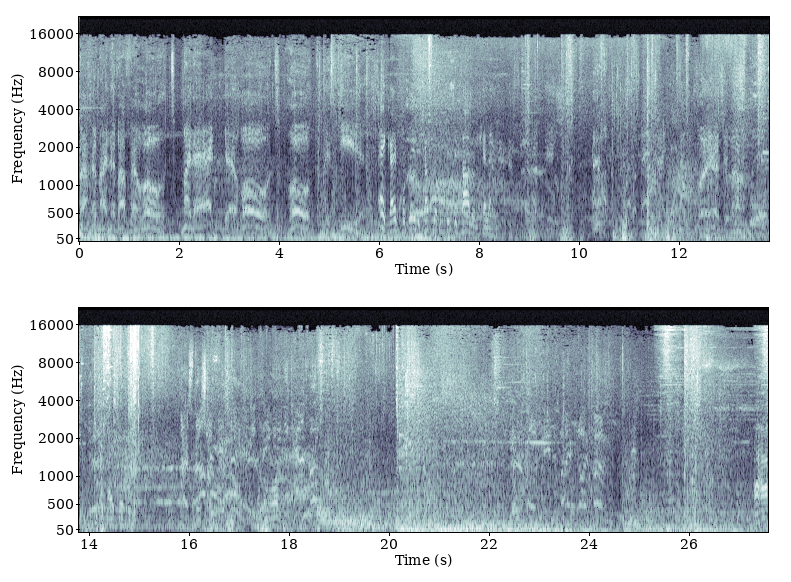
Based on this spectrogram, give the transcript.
mache meine Waffe rot. Meine Hände rot. Rot ist hier. Ey, kein Problem, ich habe noch ein bisschen Farbe im Keller. Scheiße. Hast du schon Aha.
